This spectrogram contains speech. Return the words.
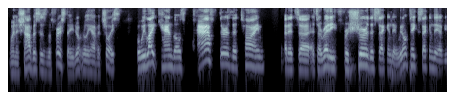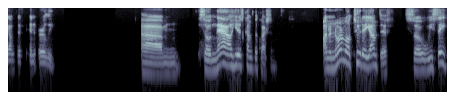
when a Shabbos is the first day, you don't really have a choice. But we light candles after the time that it's uh, it's already for sure the second day. We don't take second day of Yom Tif in early. Um, so now here's comes the question. On a normal two-day yomtiv, so we say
